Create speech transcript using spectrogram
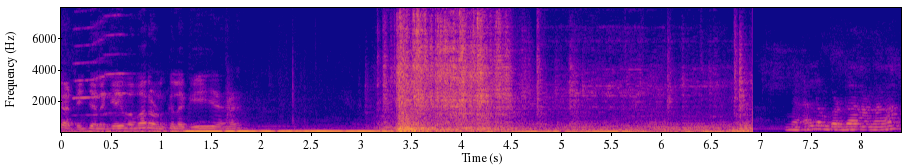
ਝਾਟੀ ਚੱਲ ਗਏ ਵਾਵਾ ਰੌਣਕ ਲੱਗੀ ਹੈ ਹੈ। ਮੈਂ ਕਿਹਾ ਲੰਬੜਦਾਰਾਂ ਦਾ ਨਾ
